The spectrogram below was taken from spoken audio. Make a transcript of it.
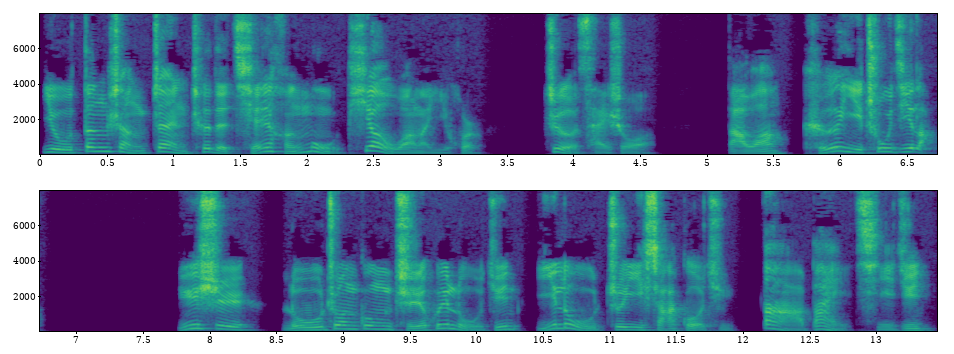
又登上战车的前横木眺望了一会儿，这才说：“大王可以出击了。”于是鲁庄公指挥鲁军一路追杀过去，大败齐军。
